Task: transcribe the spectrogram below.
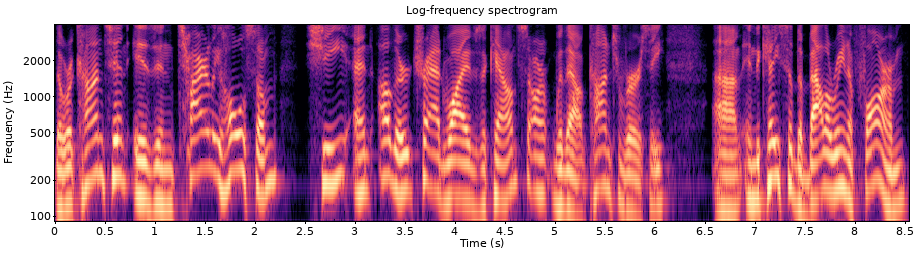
Though her content is entirely wholesome, she and other trad wives accounts aren't without controversy. Um, in the case of the ballerina farm,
